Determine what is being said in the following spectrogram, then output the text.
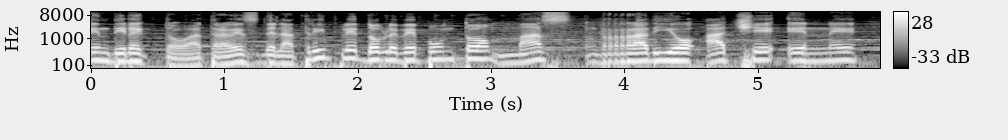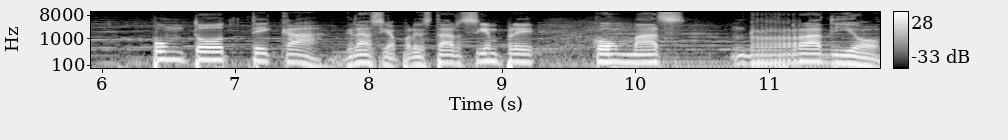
en directo a través de la www.masradiohn.tk. Gracias por estar siempre con Más Radio.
